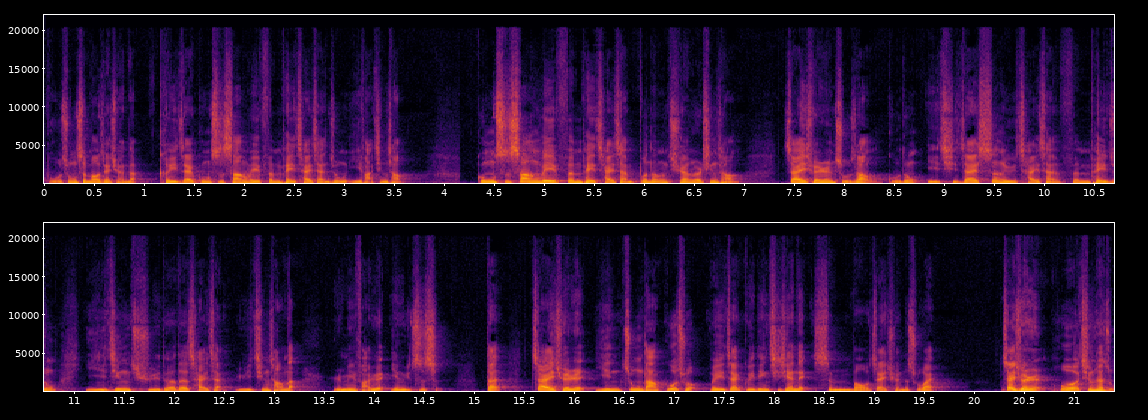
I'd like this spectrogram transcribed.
补充申报债权的，可以在公司尚未分配财产中依法清偿。公司尚未分配财产不能全额清偿，债权人主张股东以其在剩余财产分配中已经取得的财产予以清偿的，人民法院应予支持。但债权人因重大过错未在规定期限内申报债权的除外。债权人或清算组。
